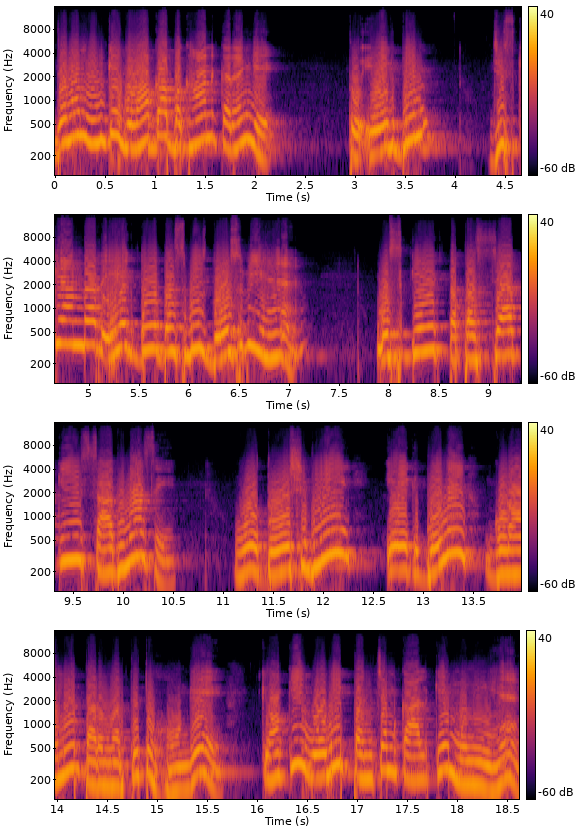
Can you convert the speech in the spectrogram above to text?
जब हम उनके गुणों का बखान करेंगे तो एक दिन जिसके अंदर एक, दो, दस, बीस दोष भी हैं, उसके तपस्या की साधना से वो दोष भी एक दिन गुणों में परिवर्तित होंगे। क्योंकि वो भी पंचम काल के मुनि हैं।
